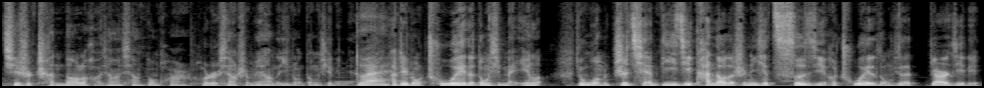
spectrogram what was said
其实沉到了好像像动画或者像什么样的一种东西里面。对它，这种出位的东西没了。就我们之前第一季看到的是那些刺激和出位的东西，在第二季里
